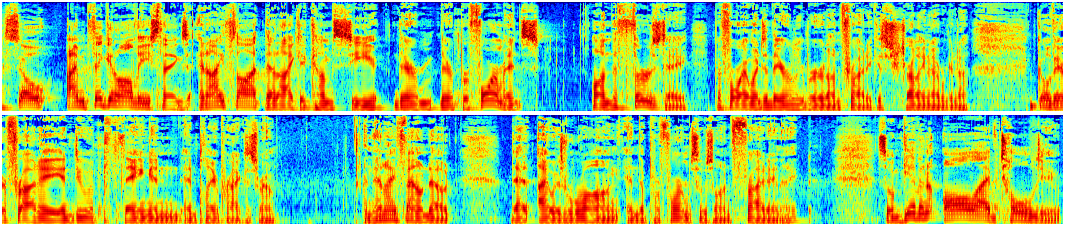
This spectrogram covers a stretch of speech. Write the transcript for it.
So I'm thinking all these things, and I thought that I could come see their their performance on the Thursday before I went to the early bird on Friday because Charlie and I were going to go there Friday and do a thing and, and play a practice round. And then I found out that I was wrong and the performance was on Friday night. So, given all I've told you,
